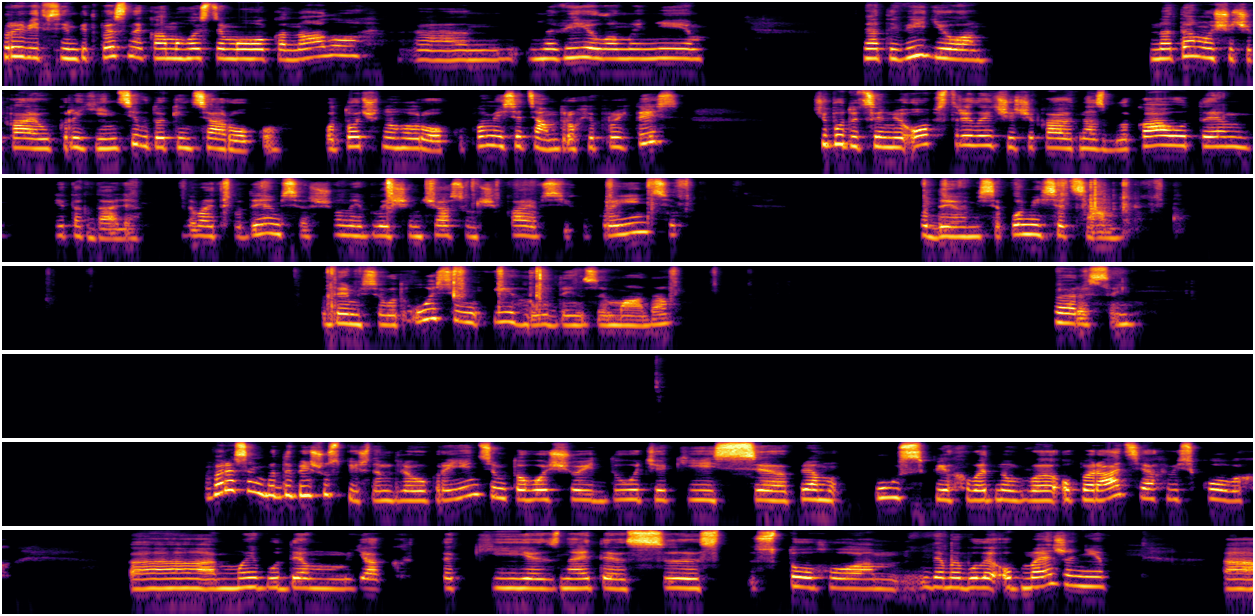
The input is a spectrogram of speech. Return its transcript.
Привіт всім підписникам, гостям мого каналу. Е, Навіяло мені зняти відео на тему, що чекає українців до кінця року, поточного року. По місяцям трохи пройтись, чи будуть сильні обстріли, чи чекають нас блекаути і так далі. Давайте подивимося, що найближчим часом чекає всіх українців. Подивимося по місяцям. Подивимося, от осінь і грудень, зима, да? Вересень. Вересень буде більш успішним для українців, того що йдуть якісь е, прямо успіх, видно, в операціях військових. Е, Ми будемо як такі, знаєте, з, з, з того, де ми були обмежені,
